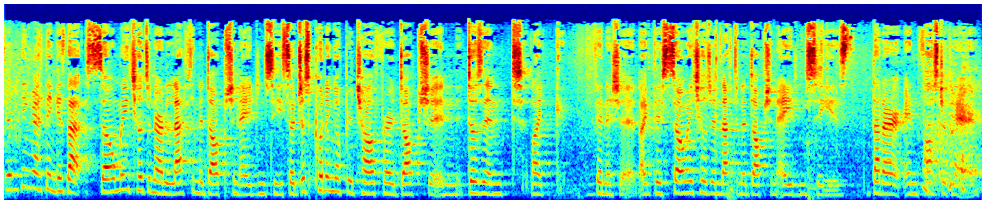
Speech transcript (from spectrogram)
The other thing I think is that so many children are left in adoption agencies. So just putting up your child for adoption doesn't like finish it. Like there's so many children left in adoption agencies that are in foster care.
